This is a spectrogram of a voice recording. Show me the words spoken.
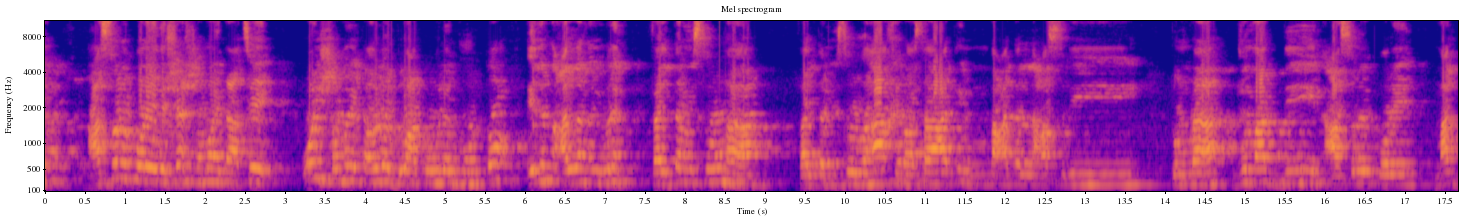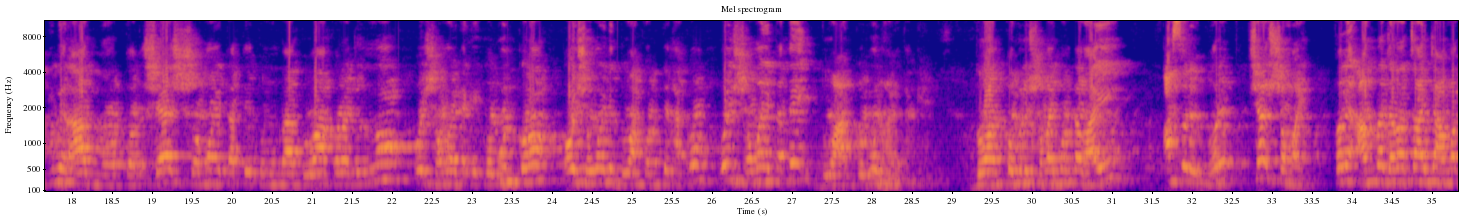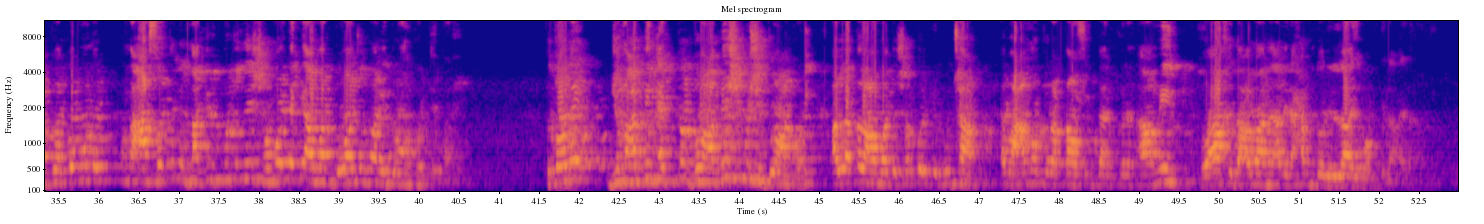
আসর পরে যে শেষ সময়টা আছে, ওই সময়টা হলো দোয়া কবুলের মুহূর্ত। এই জন্য আল্লাহ নবী বলেন তোমরা জুমার দিন আসরের পরে মাগরিবের আগ মুহূর্ত শেষ সময়টাতে তোমরা দোয়া করার জন্য ওই সময়টাকে কবুল করো, ওই সময়টা দোয়া করতে থাকো, ওই সময়টাতে দোয়া কবুল হয়ে থাকে। দোয়া কবুলের সময় কোনটা ভাই? আসরের পরে শেষ সময়। তাহলে আমরা যারা চাই যে আমার দোয়া কবুল আমরা আসর থেকে মাগরিব পর্যন্ত এই সময়টাকে আমার দোয়ার জন্য আমি গ্রহণ করতে পারি। তো তাহলে জুমার দিন একটু দোয়া, বেশি বেশি দোয়া করি। আল্লাহ তালা আমাদের সকলকে বুঝা এবং আমল করার তৌফিক দান করেন আমিন ওয়া আখির দাওয়ানা আলহামদুলিল্লাহি রাব্বিল আলামিন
